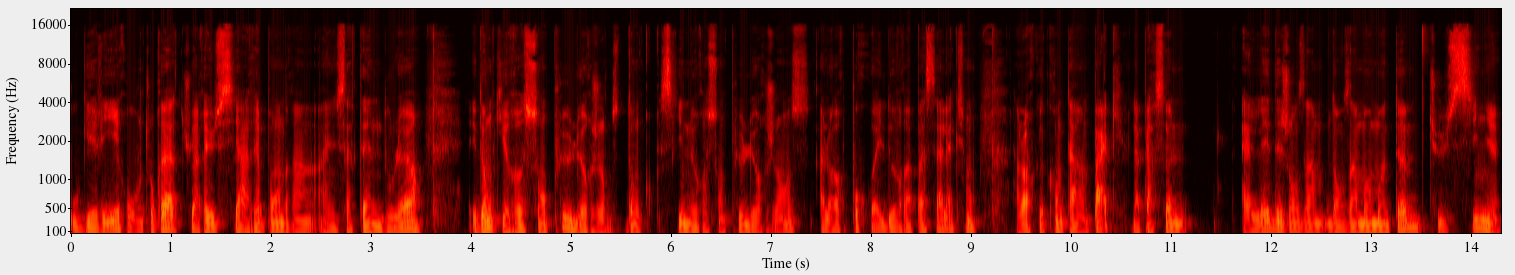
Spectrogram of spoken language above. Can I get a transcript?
ou guérir, ou en tout cas tu as réussi à répondre à une certaine douleur et donc, il ressent plus l'urgence. Donc, s'il ne ressent plus l'urgence, alors pourquoi il devra passer à l'action? Alors que quand tu as un pack, la personne, elle est déjà dans un, dans un momentum, tu signes,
